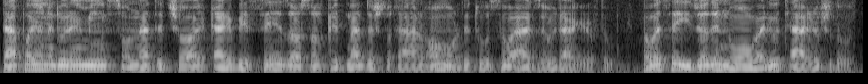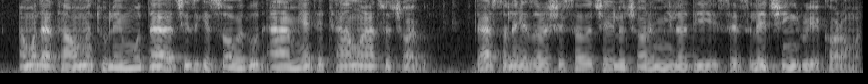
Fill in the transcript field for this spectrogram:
در پایان دوره مینگ سنت چای قریب به 3000 سال قدمت داشت و قرنها مورد توسعه و ارزیابی قرار گرفته بود و باعث ایجاد نوآوری و تغییر شده بود. اما در تمام طول این مدت چیزی که ثابت بود اهمیت طعم و عطر چای بود. در سال 1644 میلادی سلسله چینگ روی کار آمد.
